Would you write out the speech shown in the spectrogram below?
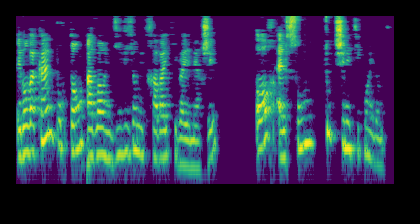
Et ben, on va quand même pourtant avoir une division du travail qui va émerger Or, elles sont toutes génétiquement identiques.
